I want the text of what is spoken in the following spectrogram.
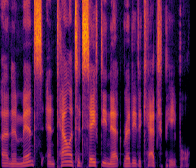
an immense and talented safety net ready to catch people.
